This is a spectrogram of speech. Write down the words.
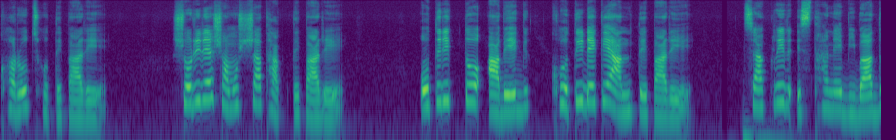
খরচ হতে পারে। শরীরে সমস্যা থাকতে পারে। অতিরিক্ত আবেগ ক্ষতি ডেকে আনতে পারে। চাকরির স্থানে বিবাদ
